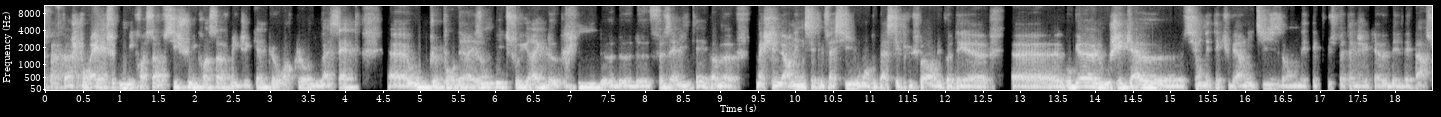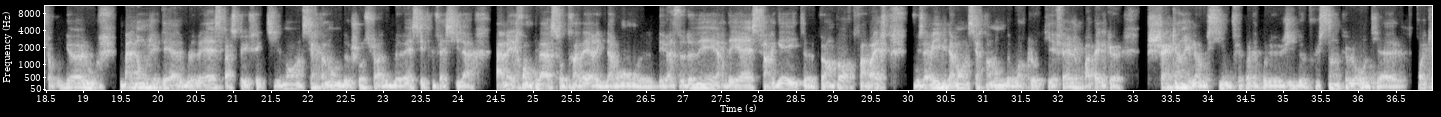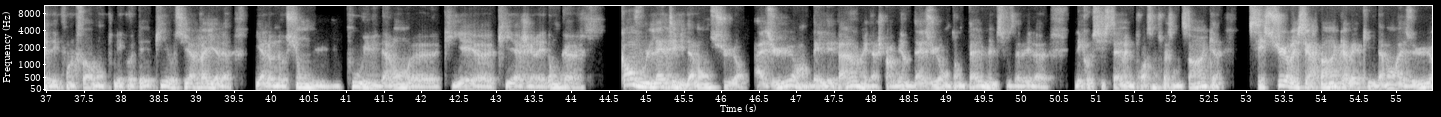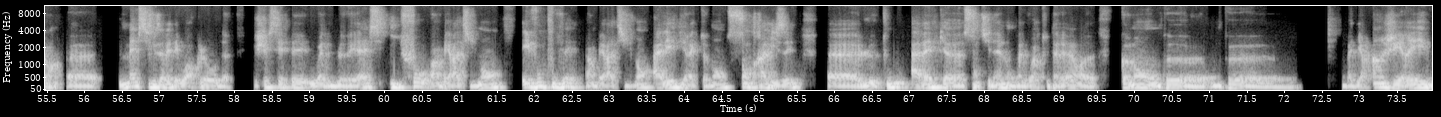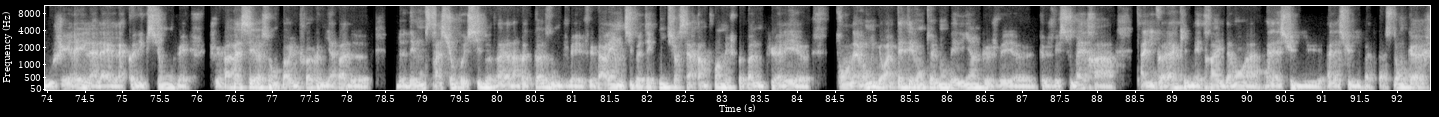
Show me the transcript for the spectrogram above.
pour être Microsoft, si je suis Microsoft, mais que j'ai quelques workloads ou assets, euh, ou que pour des raisons X ou Y de prix, de, de, de faisabilité, comme euh, machine learning, c'est plus facile, ou en tout cas c'est plus fort du côté euh, euh Google, ou GKE, si on était Kubernetes, on était plus peut-être GKE dès le départ sur Google ou bah non j'étais AWS parce qu'effectivement un certain nombre de choses sur AWS est plus facile à, à mettre en place au travers évidemment euh, des bases de données, RDS, Fargate, euh, peu importe. Enfin bref, vous avez évidemment un certain nombre de workloads qui est fait. Je vous rappelle que chacun est là aussi, on ne fait pas l'apologie de plus un que l'autre. Il y a, je crois qu'il y a des points forts dans tous les côtés. Puis aussi après il y a, la notion du, coût évidemment euh, qui est qui est à gérer. Donc quand vous l'êtes évidemment sur Azure dès le départ, et là je parle bien d'Azure en tant que tel, même si vous avez l'écosystème M365, c'est sûr et certain qu'avec évidemment Azure, euh, même si vous avez des workloads GCP ou AWS, il faut impérativement, et vous pouvez impérativement aller directement centraliser euh, le tout avec euh, Sentinel. On va le voir tout à l'heure, comment on peut, on peut on va dire, ingérer ou gérer la, la, la connexion. Je vais, je vais pas passer, parce encore une fois, comme il n'y a pas de, de démonstration possible au travers d'un podcast, donc je vais, je vais parler un petit peu technique sur certains points, mais je peux pas non plus aller euh, trop en avant. Il y aura peut-être éventuellement des liens que je vais, euh, que je vais soumettre à, à Nicolas, qu'il mettra évidemment à, à, la suite du, à la suite du podcast. Donc, euh,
